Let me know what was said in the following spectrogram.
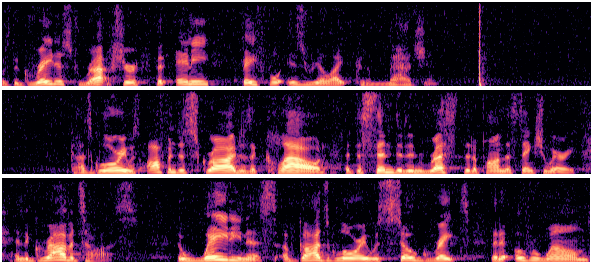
was the greatest rapture that any faithful Israelite could imagine. God's glory was often described as a cloud that descended and rested upon the sanctuary. And the gravitas, the weightiness of God's glory was so great that it overwhelmed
